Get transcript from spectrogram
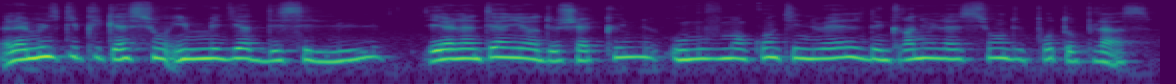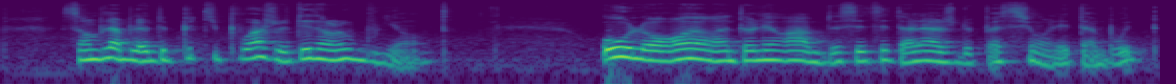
à la multiplication immédiate des cellules et à l'intérieur de chacune au mouvement continuel des granulations du protoplasme, semblable à de petits pois jetés dans l'eau bouillante. Oh l'horreur intolérable de cet étalage de passion à l'état brut,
